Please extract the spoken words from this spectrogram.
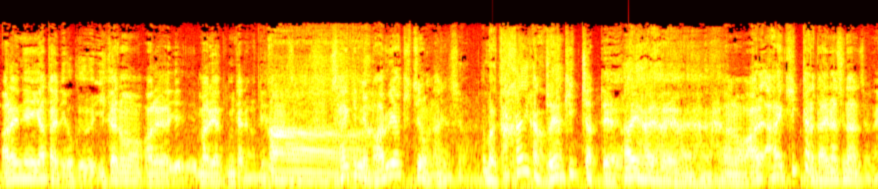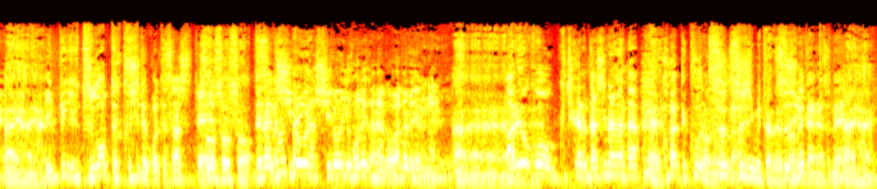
あれね屋台でよくイカのあれ丸焼きみたいなのが出てるんですよ。最近ね丸焼きっていうのがないんですよ。まあ高いからね。ちょっと切っちゃって。はいはいはいはいあのあれあれ切ったら台無しなんですよね。はいはいはい。一匹ズボって串でこうやって刺して。そうそうそう。でなんか白い白い骨かなんか綿みたいなのがある。あれをこう口から出しながらこうやって食うのが筋みたいなやつ筋みたいなやつね。はいはい。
